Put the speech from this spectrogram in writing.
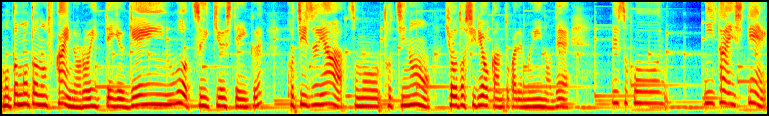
元々の深い呪いっていう原因を追求していく。古地図やその土地の郷土資料館とかでもいいので、で、そこに対して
